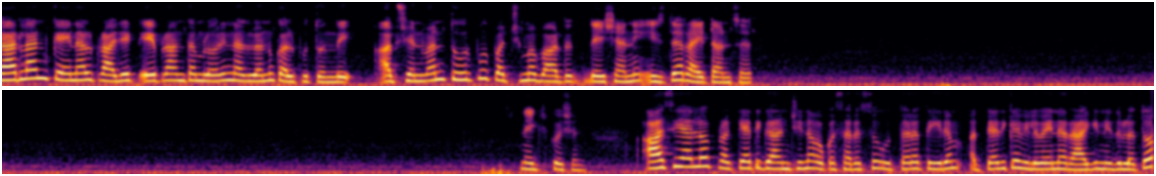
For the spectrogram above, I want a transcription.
Garland canal project ఏ ప్రాంతంలోని నదులను కలుపుతుంది? ఆప్షన్ వన్ తూర్పు పశ్చిమ భారతదేశాన్ని is the right answer next question ఆసియాలో ప్రఖ్యాతిగాంచిన ఒక సరస్సు ఉత్తర తీరం అత్యధిక విలువైన రాగి నిధులతో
